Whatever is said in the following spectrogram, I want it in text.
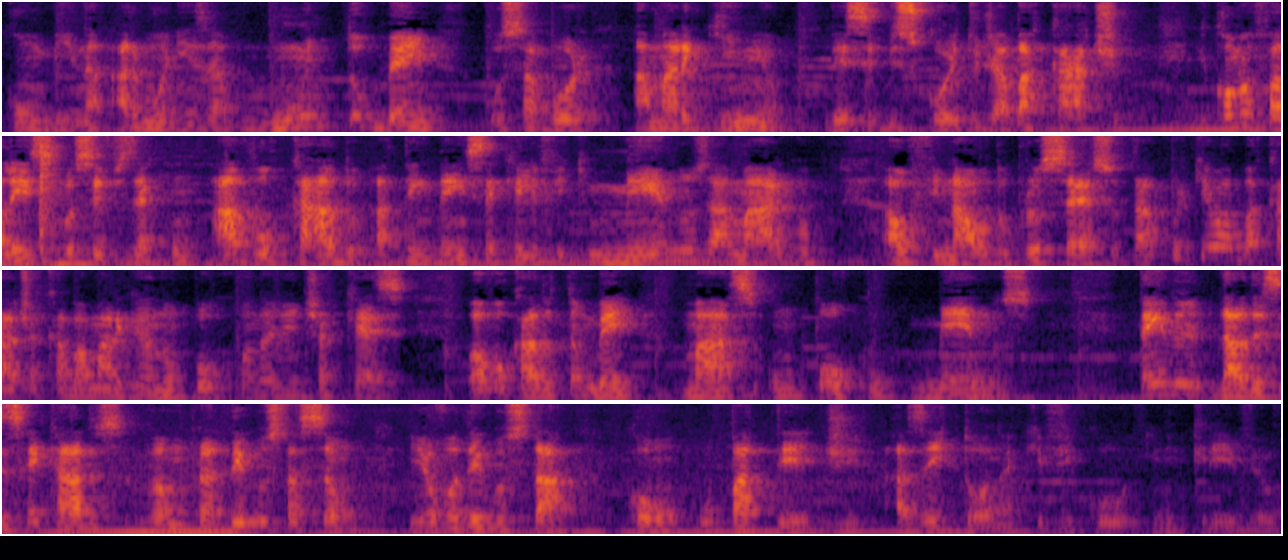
combina, harmoniza muito bem o sabor amarguinho desse biscoito de abacate. Como eu falei, se você fizer com avocado, a tendência é que ele fique menos amargo ao final do processo, tá? Porque o abacate acaba amargando um pouco quando a gente aquece. O avocado também, mas um pouco menos. Tendo dado esses recados, vamos para degustação e eu vou degustar com o patê de azeitona que ficou incrível.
